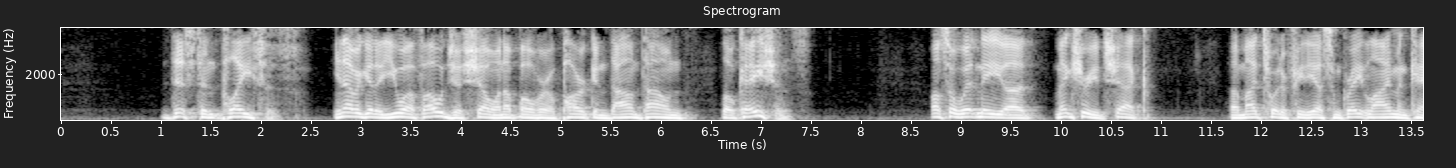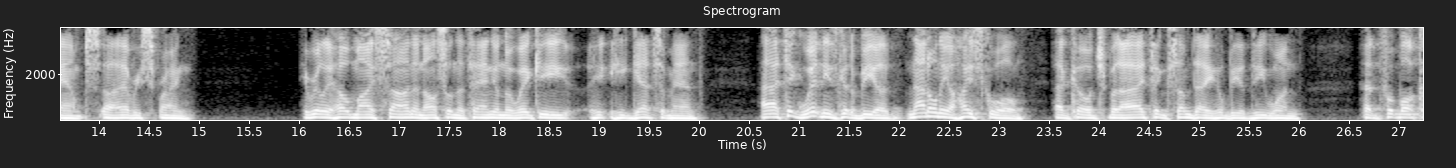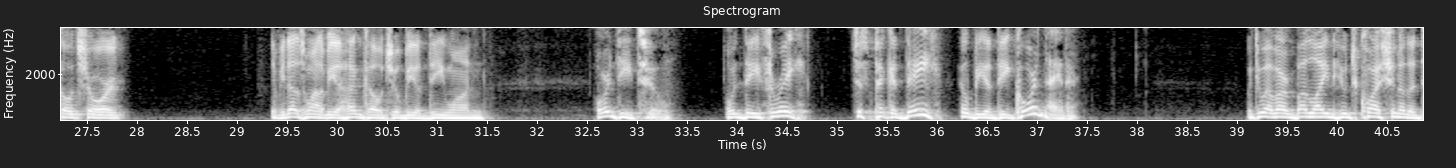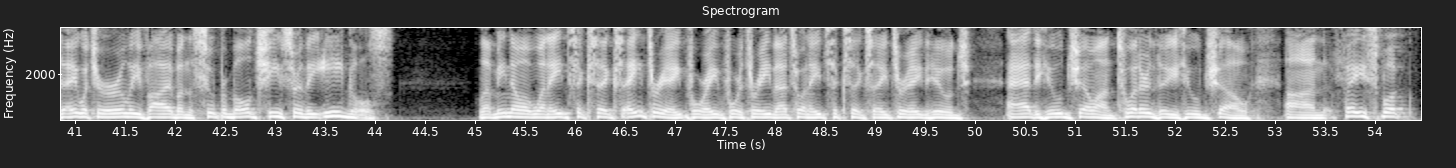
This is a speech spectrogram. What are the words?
distant places. You never get a UFO just showing up over a park in downtown locations. Also, Whitney, uh, make sure you check uh, my Twitter feed. He has some great lineman camps uh, every spring. He really helped my son and also Nathaniel Nowicki. He, he gets it, man. I think Whitney's going to be a not only a high school head coach, but I think someday he'll be a D1 head football coach, or if he doesn't want to be a head coach, he'll be a D1 or D2 or D3. Just pick a D. He'll be a D coordinator. We do have our Bud Light huge question of the day. What's your early vibe on the Super Bowl? Chiefs or the Eagles? Let me know at 1 888 4843. That's 1 888 Huge. Add Huge Show on Twitter, The Huge Show on Facebook.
